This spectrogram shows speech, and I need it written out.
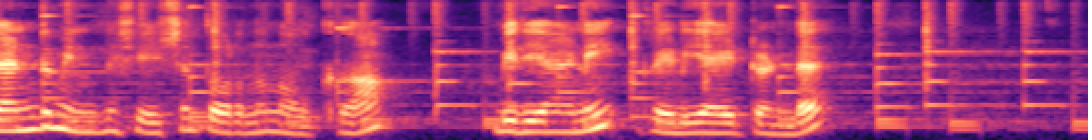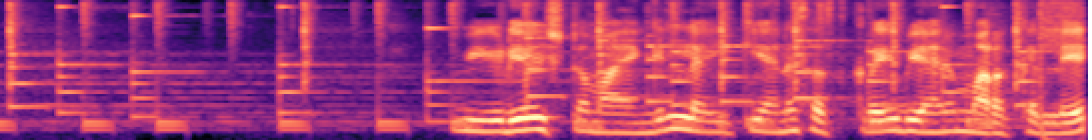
രണ്ട് മിനിറ്റിന് ശേഷം തുറന്ന് നോക്കുക. ബിരിയാണി റെഡി ആയിട്ടുണ്ട്. വീഡിയോ ഇഷ്ടമായെങ്കിൽ ലൈക്ക് ചെയ്യാനും സബ്സ്ക്രൈബ് ചെയ്യാനും മറക്കല്ലേ?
